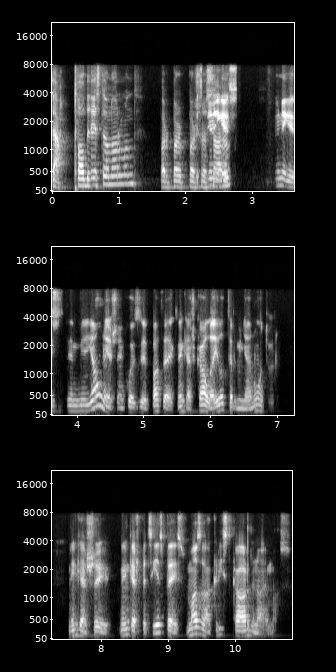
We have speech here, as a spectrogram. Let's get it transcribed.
Tā, paldies tev, Normand, par, par, par šo sarunu. Vienīgais jauniešiem, ko es gribu pateikt, vienkārši kā lai ilgtermiņā notur. Vienkārši, vienkārši pēc iespējas mazāk krist kārdinājumos.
